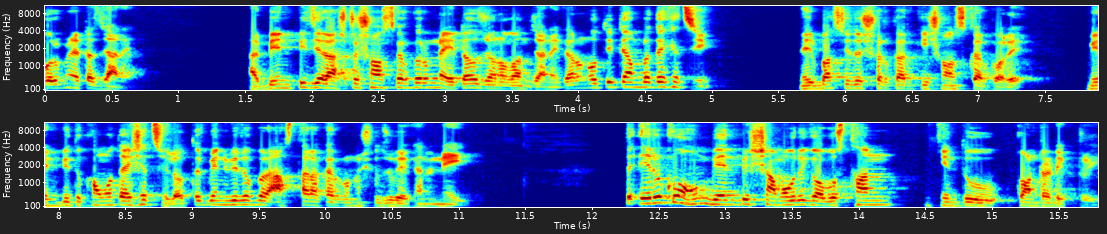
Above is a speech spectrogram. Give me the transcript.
করবেন এটা জানে। আর বিএনপি যে রাষ্ট্র সংস্কার করবেন না, এটাও জনগণ জানে। কারণ অতীতে আমরা দেখেছি নির্বাচিত সরকার কি সংস্কার করে। বিএনপি তো ক্ষমতা এসেছিল, তো বিএনপির উপর আস্থা রাখার কোনো সুযোগ এখানে নেই। তো এরকম বিএনপির সামগ্রিক অবস্থান কিন্তু কন্ট্রাডিক্টরি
